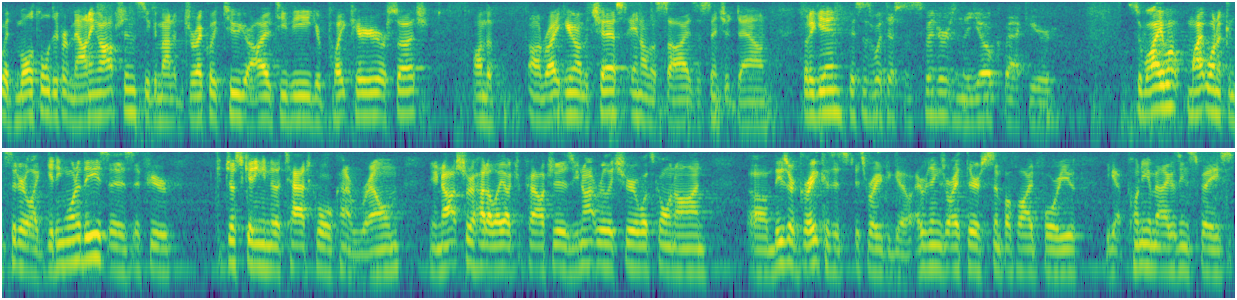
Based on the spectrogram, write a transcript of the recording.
with multiple different mounting options so you can mount it directly to your IOTV, your plate carrier or such on the on right here on the chest and on the sides to cinch it down. But again, this is with the suspenders and the yoke back here. So why you might want to consider like getting one of these is if you're just getting into the tactical kind of realm, you're not sure how to lay out your pouches, you're not really sure what's going on. Um, these are great because it's, it's ready to go. Everything's right there, simplified for you. You got plenty of magazine space.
